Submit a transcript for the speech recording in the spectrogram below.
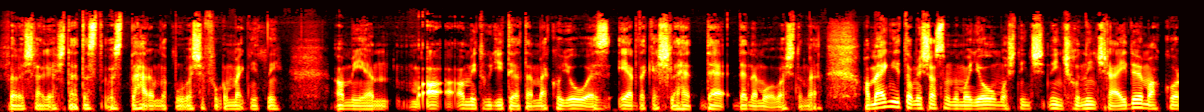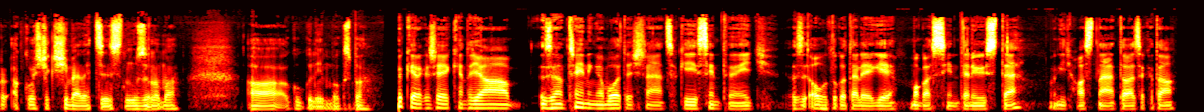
fölösleges, tehát azt, azt három nap múlva se fogom megnyitni, amilyen, a, amit úgy ítéltem meg, hogy jó, ez érdekes lehet, de, de nem olvastam el. Ha megnyitom, és azt mondom, hogy jó, most nincs, nincs, nincs rá időm, akkor, akkor csak simán egyszerűen snúzolom a, a Google Inboxba. Tökéletes egyébként, hogy a, ezen a tréningen volt egy srác, aki szintén így az autókat eléggé magas szinten űzte, meg így használta ezeket a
